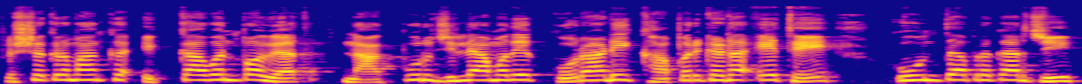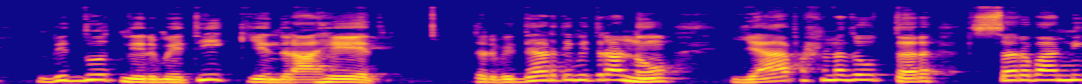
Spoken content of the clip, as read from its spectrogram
प्रश्न क्रमांक एक्कावन्न पाहूयात नागपूर जिल्ह्यामध्ये कोराडी खापरखेडा येथे कोणत्या प्रकारची विद्युत निर्मिती केंद्र आहेत? तर विद्यार्थी मित्रांनो या प्रश्नाचं उत्तर सर्वांनी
